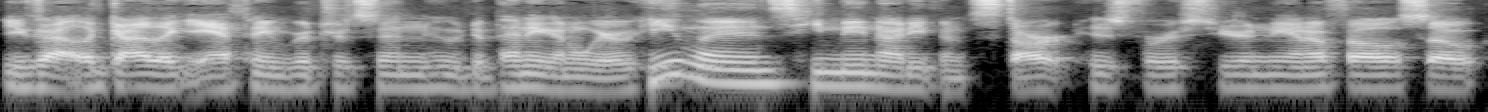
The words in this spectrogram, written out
You got a guy like Anthony Richardson, who, depending on where he lands, he may not even start his first year in the NFL. So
